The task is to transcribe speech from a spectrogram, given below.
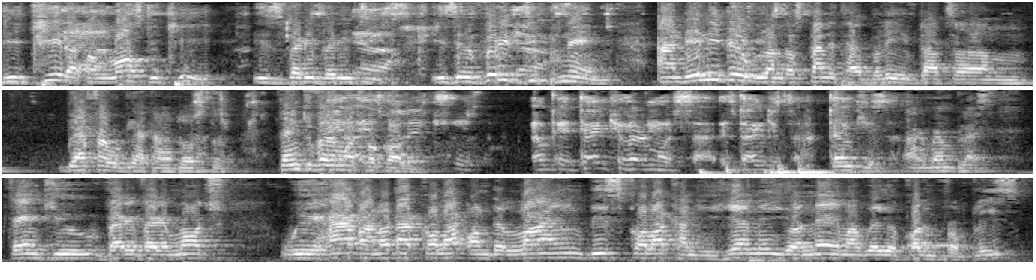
the key that unlocks the key, is very, very deep. Yeah. It's a very Yeah. deep name. And any day we understand it, I believe that um, Biafra will be at our doorstep. Thank you very Yeah, much for calling. Very true. Okay, thank you very much, sir. Thank you, sir. Thank you. Sir. I remain blessed. Thank you very, very much. We have another caller on the line. This caller, can you hear me? Your name and where you're calling from, please.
